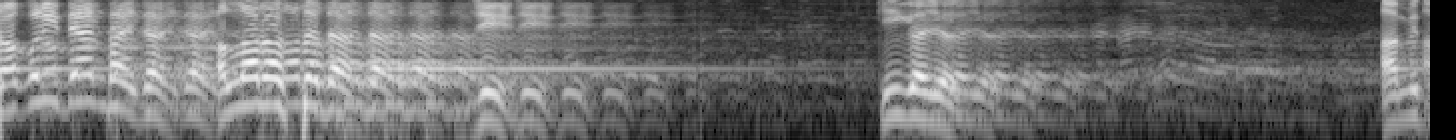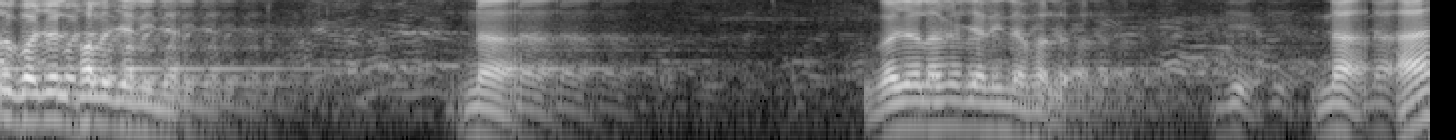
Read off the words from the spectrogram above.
সকলেই দেন ভাই, দেন। আল্লাহর রাস্তায় দেন। জি। কি গজল? আমি তো গজল ভালো জানি না। না। গজল আমি জানি না ভালো। না হ্যাঁ?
